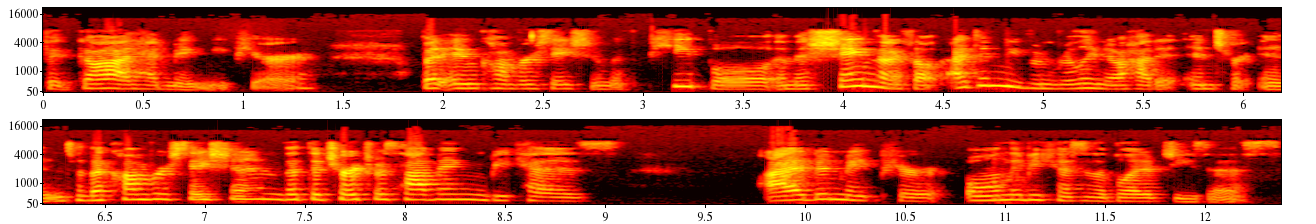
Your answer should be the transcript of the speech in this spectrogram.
that God had made me pure. But in conversation with people and the shame that I felt, I didn't even really know how to enter into the conversation that the church was having because I had been made pure only because of the blood of Jesus.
